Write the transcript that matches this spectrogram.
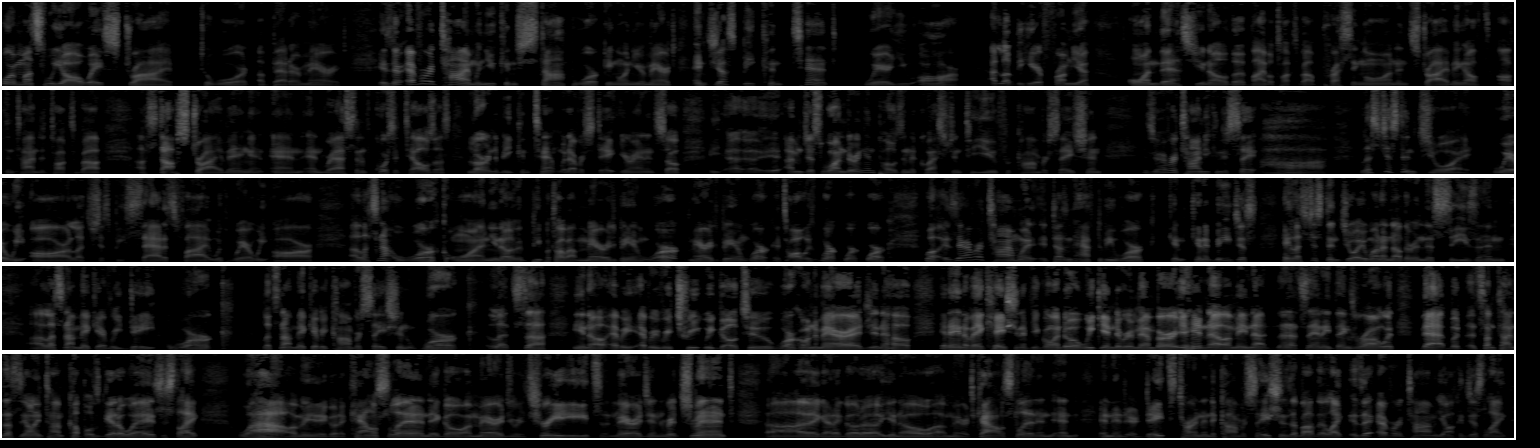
Or must we always strive toward a better marriage? Is there ever a time when you can stop working on your marriage and just be content where you are? I'd love to hear from you on this. You know, the Bible talks about pressing on and striving. Oftentimes it talks about uh, stop striving and, and, and rest. And of course, it tells us learn to be content, whatever state you're in. And so uh, I'm just wondering and posing the question to you for conversation is there ever a time you can just say, ah, let's just enjoy where we are. Let's just be satisfied with where we are. Uh, let's not work on, you know, people talk about marriage being work, marriage being work. It's always work, work, work. Well, is there ever a time where it doesn't have to be work? Can can it be just, hey, let's just enjoy one another in this season. Uh, let's not make every date work. Let's not make every conversation work. Let's, uh, you know, every every retreat we go to, work on the marriage. You know, it ain't a vacation if you're going to a weekend to remember. You know, I mean, not not saying anything's wrong with that, but sometimes that's the only time couples get away. It's just like, wow. I mean, they go to counseling, they go on marriage retreats and marriage enrichment. Uh, they got to go to, you know, uh, marriage counseling and, and, and then their dates turn into conversations about their, like, is there ever a time y'all could just like,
